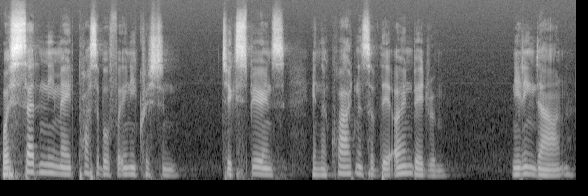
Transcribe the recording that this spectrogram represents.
was suddenly made possible for any Christian to experience in the quietness of their own bedroom, kneeling down.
